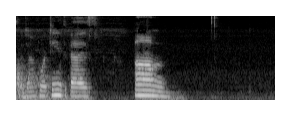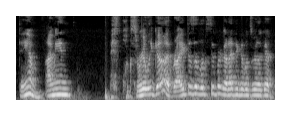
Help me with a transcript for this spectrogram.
September 14th, guys. Um, damn. I mean, it looks really good, right? Does it look super good? I think it looks really good.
